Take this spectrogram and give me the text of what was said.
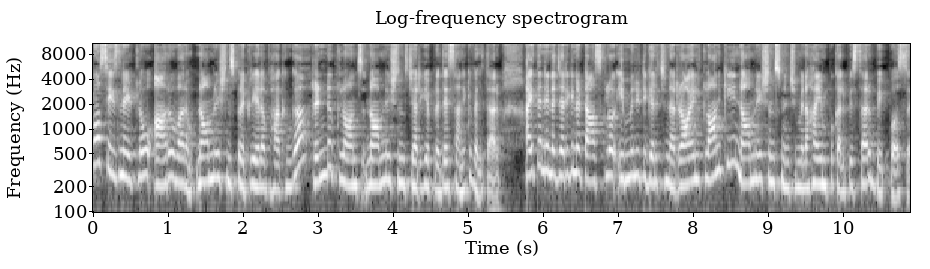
బాస్ సీజన్ ఎయిట్లో ఆరో వారం నామినేషన్స్ ప్రక్రియలో భాగంగా రెండు క్లాన్స్ నామినేషన్స్ జరిగే ప్రదేశానికి వెళ్తారు. అయితే నిన్న జరిగిన టాస్క్లో ఇమ్యూనిటీ గెలిచిన రాయల్ క్లాన్కి నామినేషన్స్ నుంచి మినహాయింపు కల్పిస్తారు బిగ్ బాస్.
